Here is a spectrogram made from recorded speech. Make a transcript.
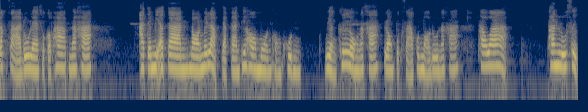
รักษาดูแลสุขภาพนะคะ อาจจะมีอาการนอนไม่หลับจากการที่ฮอร์โมนของคุณเหวี่ยงขึ้นลงนะคะ ลองปรึกษาคุณหมอดูนะคะ ถ้าว่าท่านรู้สึก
